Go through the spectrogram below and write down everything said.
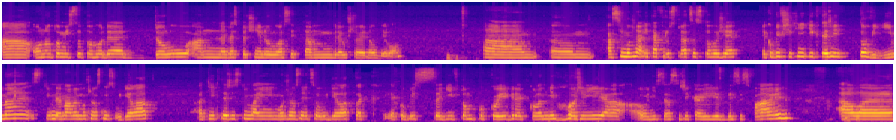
a ono to místo toho jde dolů a nebezpečně dolů asi tam, kde už to jednou bylo. A um, asi možná i ta frustrace z toho, že jakoby všichni ti, kteří to vidíme, s tím nemáme možnost nic udělat. A ti, kteří s tím mají možnost něco udělat, tak jakoby sedí v tom pokoji, kde kolem nich hoří a, a oni si asi říkají, this is fine, ale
